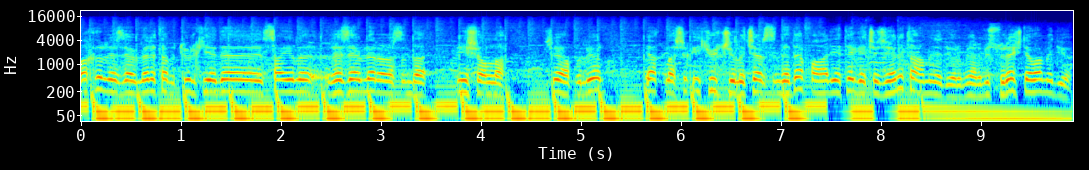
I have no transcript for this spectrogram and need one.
bakır rezervleri tabii Türkiye'de sayılı rezervler arasında inşallah şey yapılıyor. Yaklaşık 2-3 yıl içerisinde de faaliyete geçeceğini tahmin ediyorum. Yani bir süreç devam ediyor.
